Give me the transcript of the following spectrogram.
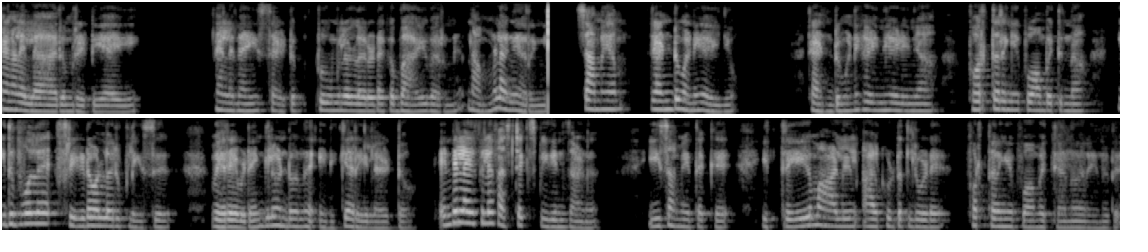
ഞങ്ങൾ എല്ലാവരും റെഡിയായി നല്ല നൈസായിട്ട് റൂമിലുള്ളവരോടൊക്കെ ബായ് പറഞ്ഞ് നമ്മൾ അങ്ങ് ഇറങ്ങി. സമയം രണ്ടു മണി കഴിഞ്ഞു. രണ്ടു മണി കഴിഞ്ഞു കഴിഞ്ഞാൽ പുറത്തിറങ്ങി പോകാൻ പറ്റുന്ന ഇതുപോലെ ഫ്രീഡം ഉള്ള ഒരു പ്ലേസ് വേറെ എവിടെയെങ്കിലും ഉണ്ടോ എന്ന് എനിക്കറിയില്ല കേട്ടോ. എന്റെ ലൈഫിലെ ഫസ്റ്റ് എക്സ്പീരിയൻസ് ആണ് ഈ സമയത്തൊക്കെ ഇത്രയും ആളിൽ ആൾക്കൂട്ടത്തിലൂടെ പുറത്തിറങ്ങി പോകാൻ പറ്റുക എന്ന് പറയുന്നത്.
